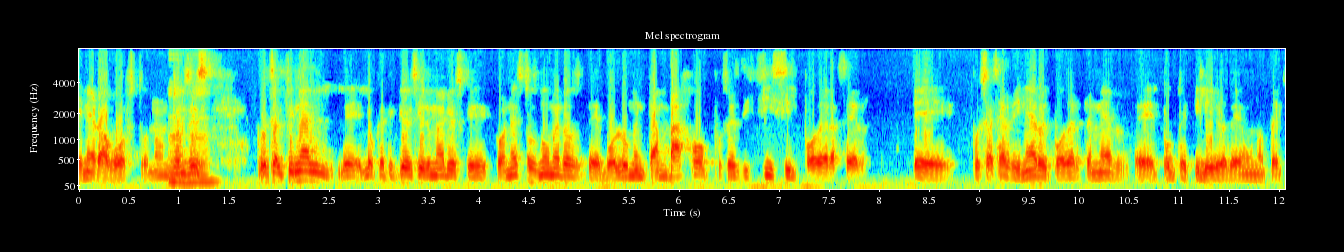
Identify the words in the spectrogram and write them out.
enero a agosto, ¿no? Entonces, pues al final lo que te quiero decir, Mario, es que con estos números de volumen tan bajo, pues es difícil poder hacer eh, pues hacer dinero y poder tener eh, el punto de equilibrio de un hotel.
